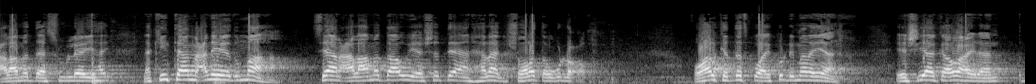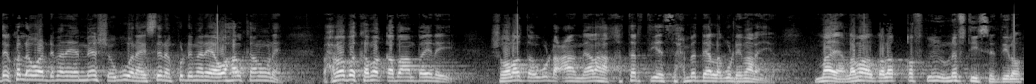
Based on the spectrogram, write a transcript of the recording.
calaamadaasuu leeyahay. Laakiin taa macnaheedu maaha si aan calaamadaa u yeesho dee aan halaag shooladda ugu dhaco. Oo halka dadku ay ku dhimanayaan. Eeshiyaanka waxay dhahaan de kolle waan dhimanaya meesha ugu wanaagsanan ku dhimanaya waa halkanune waxbaba kama qabaanba inay shooladda ugu dhacaan meelaha khatartiiyo saxmadee lagu dhimanayo maya lama ogolo qofku inuu naftiisa dilo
